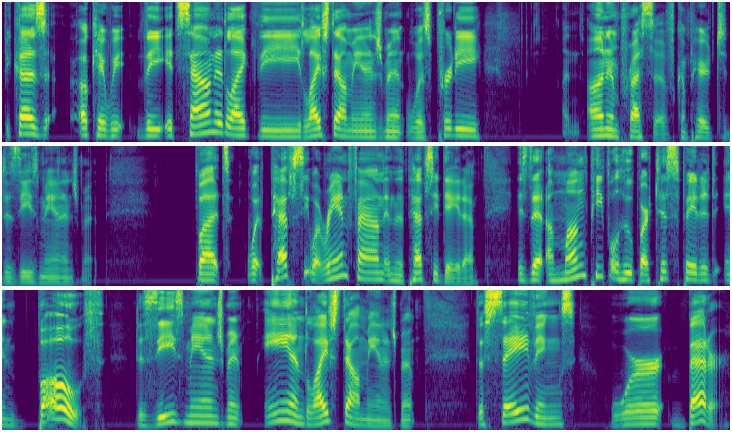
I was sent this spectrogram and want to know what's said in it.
Because okay, we the it sounded like the lifestyle management was pretty unimpressive compared to disease management. But what Pepsi, what Rand found in the Pepsi data is that among people who participated in both disease management and lifestyle management, the savings were better.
